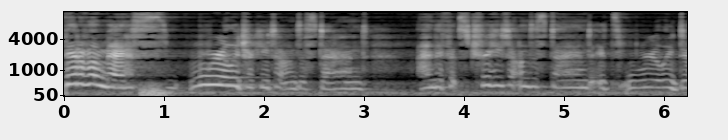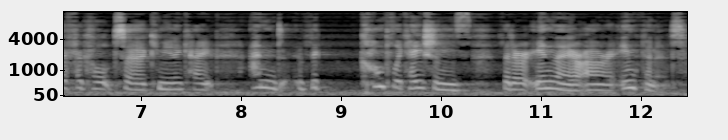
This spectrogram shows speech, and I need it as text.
Bit of a mess, really tricky to understand, and if it's tricky to understand, it's really difficult to communicate, and the complications that are in there are infinite.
